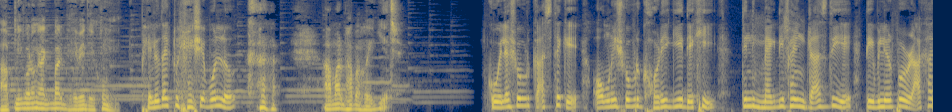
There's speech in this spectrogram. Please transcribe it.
আপনি বরং একবার ভেবে দেখুন। ফেলুদা একটু হেসে বলল আমার ভাবা হয়ে গিয়েছে। কৈলাসবাবুর কাছ থেকে অমনীশবাবুর ঘরে গিয়ে দেখি তিনি ম্যাগনিফাইং গ্লাস দিয়ে টেবিলের উপর রাখা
